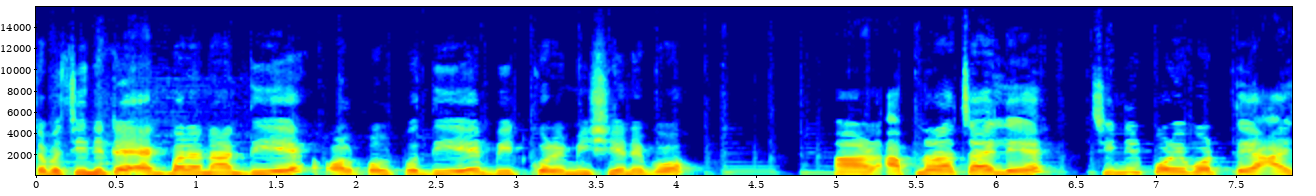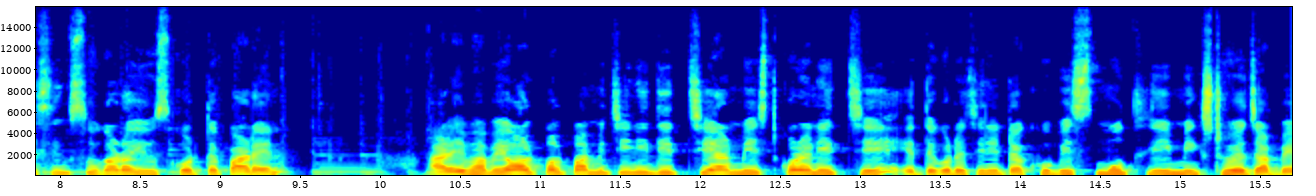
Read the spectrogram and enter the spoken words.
তবে চিনিটা একবারে না দিয়ে অল্প অল্প দিয়ে বিট করে মিশিয়ে নেব। আর আপনারা চাইলে চিনির পরিবর্তে আইসিং সুগারও ইউজ করতে পারেন। আর এভাবেই অল্প অল্প আমি চিনি দিচ্ছি আর মিক্সড করে নিচ্ছি। এতে করে চিনিটা খুবই স্মুথলি মিক্সড হয়ে যাবে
